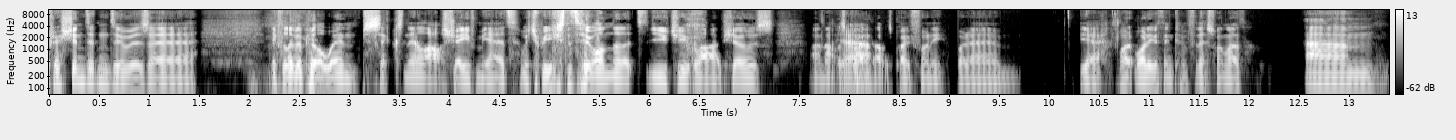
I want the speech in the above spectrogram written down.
Kristian didn't do his." Uh, if Liverpool win six 0 I'll shave my head, which we used to do on the YouTube live shows and that was yeah. quite, that was quite funny. But um, yeah, what what are you thinking for this one, lad? Um,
